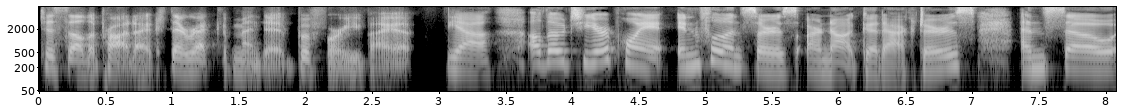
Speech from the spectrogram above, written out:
to sell the product that recommend it before you buy it. Yeah. Although, to your point, influencers are not good actors. And so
